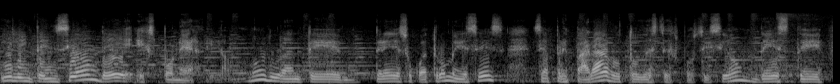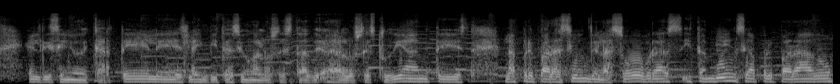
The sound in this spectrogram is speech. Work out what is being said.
y la intención de exponer, digamos. Durante tres o cuatro meses se ha preparado toda esta exposición, desde el diseño de carteles, la invitación a los, a los estudiantes, la preparación de las obras y también se ha preparado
